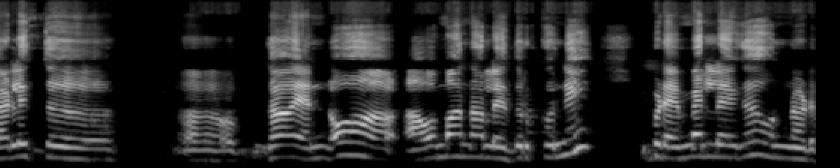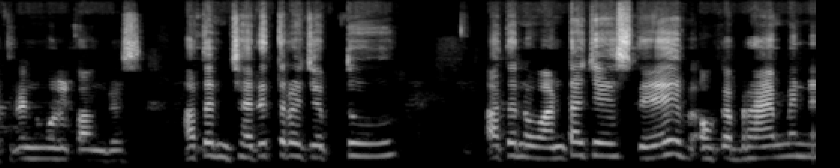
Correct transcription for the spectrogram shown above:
దళిత్గా ఎన్నో అవమానాలు ఎదుర్కొని ఇప్పుడు ఎమ్మెల్యేగా ఉన్నాడు తృణమూల్ కాంగ్రెస్. అతని చరిత్ర చెప్తూ అతను వంట చేస్తే ఒక బ్రాహ్మణ్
